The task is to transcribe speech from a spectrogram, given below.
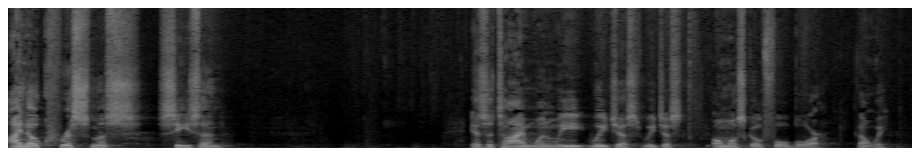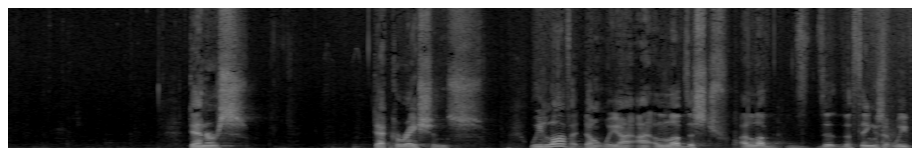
I know Christmas season is a time when we, we, just, we just almost go full bore, don't we? Dinners, decorations. We love it, don't we? I, I love this. I love the, the things that we've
